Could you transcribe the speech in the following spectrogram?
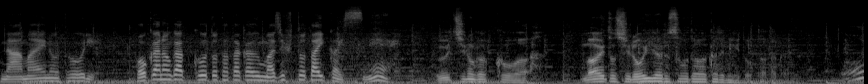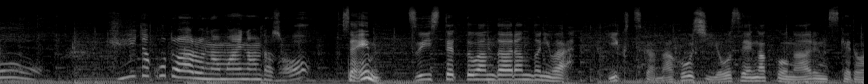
名前の通り他の学校と戦うマジフト大会っすねうちの学校は毎年ロイヤルソードアカデミーと戦うおお聞いたことある名前なんだぞ Same. ツイステッドワンダーランドにはいくつか魔法師養成学校があるんすけど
